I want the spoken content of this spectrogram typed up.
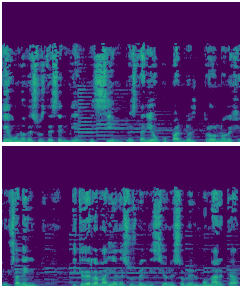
que uno de sus descendientes siempre estaría ocupando el trono de Jerusalén y que derramaría de sus bendiciones sobre el monarca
